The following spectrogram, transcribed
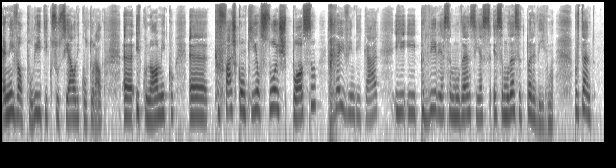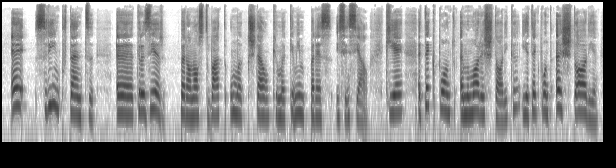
a nível político, social e cultural, uh, económico, uh, que faz com que eles hoje possam reivindicar e, e pedir essa mudança e essa, essa, mudança de paradigma. Portanto, é, seria importante uh, trazer para o nosso debate uma questão que, uma, que a mim me parece essencial, que é até que ponto a memória histórica e até que ponto a história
